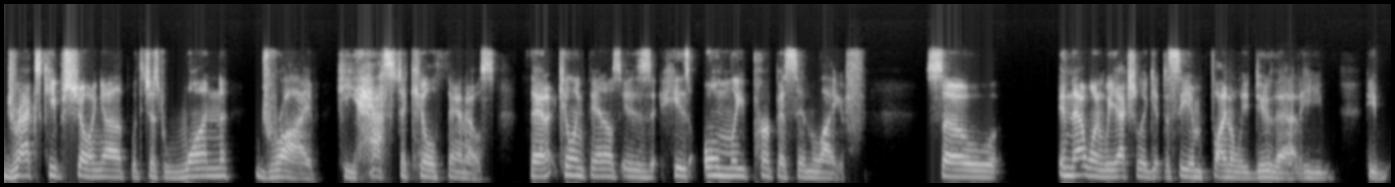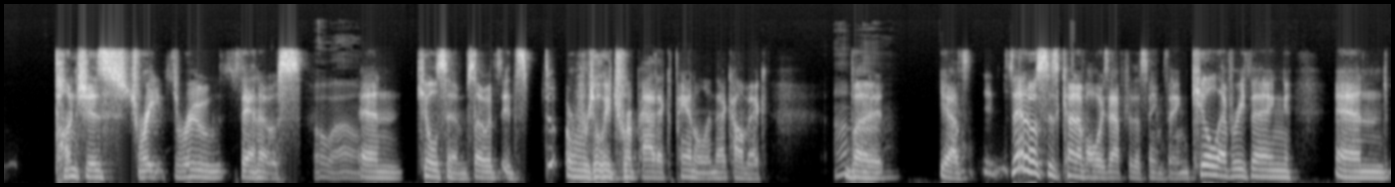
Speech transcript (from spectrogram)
Drax keeps showing up with just one drive. He has to kill Thanos. That killing Thanos is his only purpose in life. So in that one, we actually get to see him finally do that. He he punches straight through Thanos. Oh wow! And kills him. So it's it's a really dramatic panel in that comic. Uh-huh. But yeah, Thanos is kind of always after the same thing: kill everything and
